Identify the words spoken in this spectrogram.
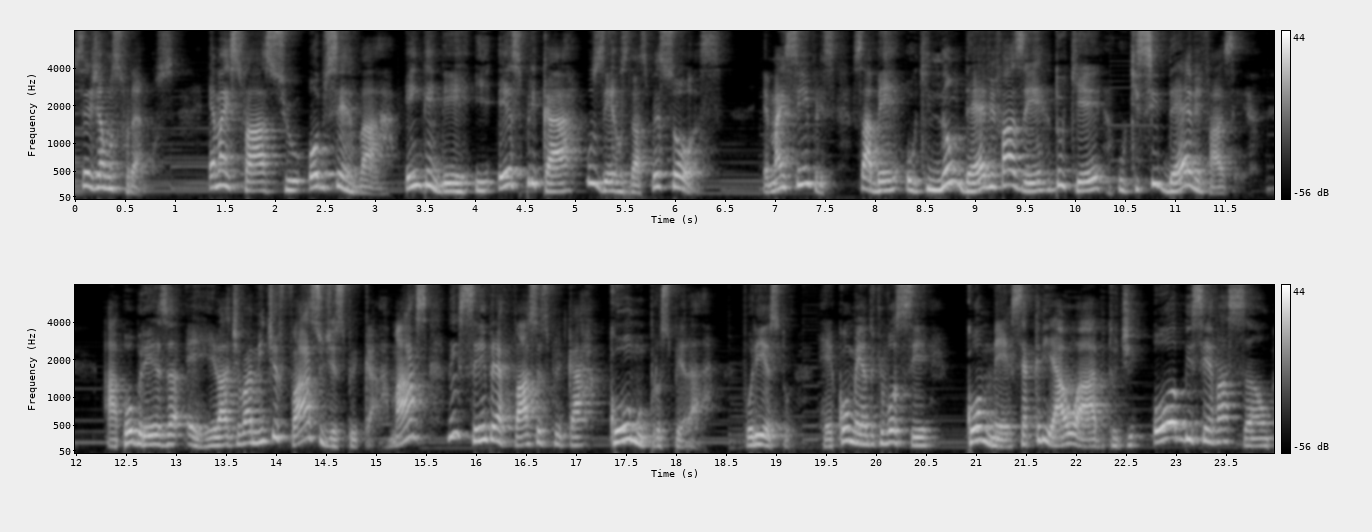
Sejamos francos. É mais fácil observar, entender e explicar os erros das pessoas. É mais simples saber o que não deve fazer do que o que se deve fazer. A pobreza é relativamente fácil de explicar, mas nem sempre é fácil explicar como prosperar. Por isso, recomendo que você comece a criar o hábito de observação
